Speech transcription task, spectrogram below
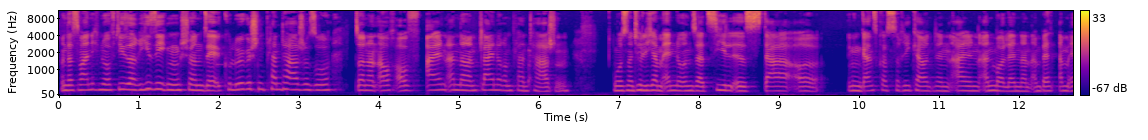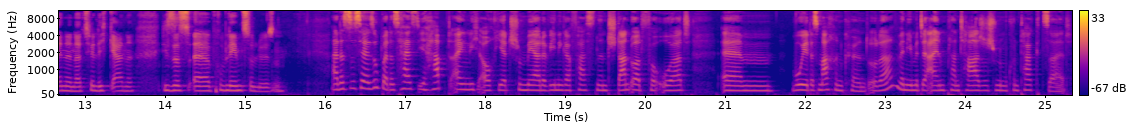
Und das war nicht nur auf dieser riesigen, schon sehr ökologischen Plantage so, sondern auch auf allen anderen kleineren Plantagen, wo es natürlich am Ende unser Ziel ist, da äh, in ganz Costa Rica und in allen Anbauländern am, am Ende natürlich gerne dieses äh, Problem zu lösen. Ah, das ist ja super. Das heißt, ihr habt eigentlich auch jetzt schon mehr oder weniger fast einen Standort vor Ort, ähm, wo ihr das machen könnt, oder? Wenn ihr mit der einen Plantage schon im Kontakt seid.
